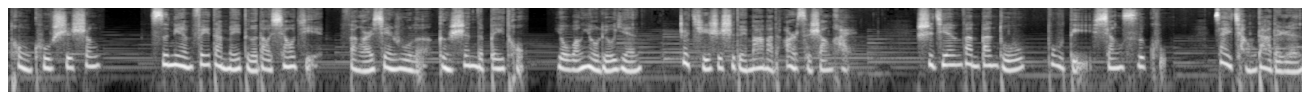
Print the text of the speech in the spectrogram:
痛哭失声，思念非但没得到消解，反而陷入了更深的悲痛。有网友留言：“这其实是对妈妈的二次伤害。世间万般毒，不抵相思苦。”再强大的人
